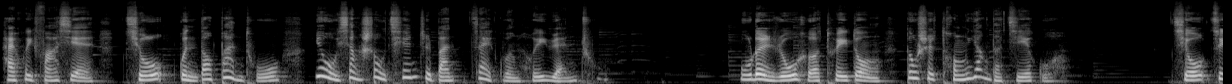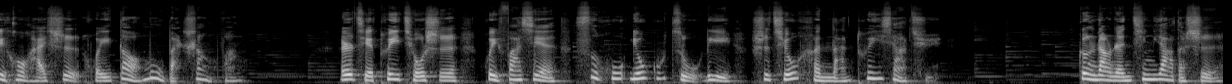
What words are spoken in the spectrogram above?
还会发现球滚到半途又像受牵制般再滚回原处。无论如何推动，都是同样的结果。球最后还是回到木板上方，而且推球时会发现，似乎有股阻力，使球很难推下去。更让人惊讶的是，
